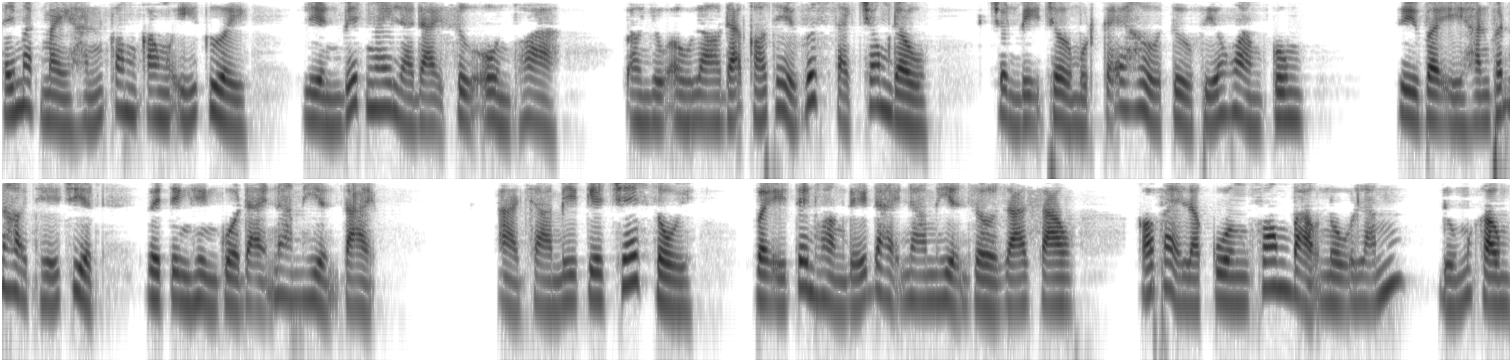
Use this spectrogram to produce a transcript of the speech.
thấy mặt mày hắn cong cong ý cười, liền biết ngay là đại sự ổn thỏa. Bao nhiêu âu lo đã có thể vứt sạch trong đầu, chuẩn bị chờ một kẽ hở từ phía hoàng cung. Tuy vậy hắn vẫn hỏi thế triệt về tình hình của Đại Nam hiện tại. À trà mi kia chết rồi, vậy tên hoàng đế Đại Nam hiện giờ ra sao? Có phải là cuồng phong bạo nộ lắm, đúng không?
